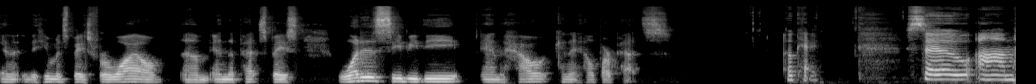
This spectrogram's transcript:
in the human space for a while, um, and the pet space. What is CBD, and how can it help our pets? Okay, so um,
